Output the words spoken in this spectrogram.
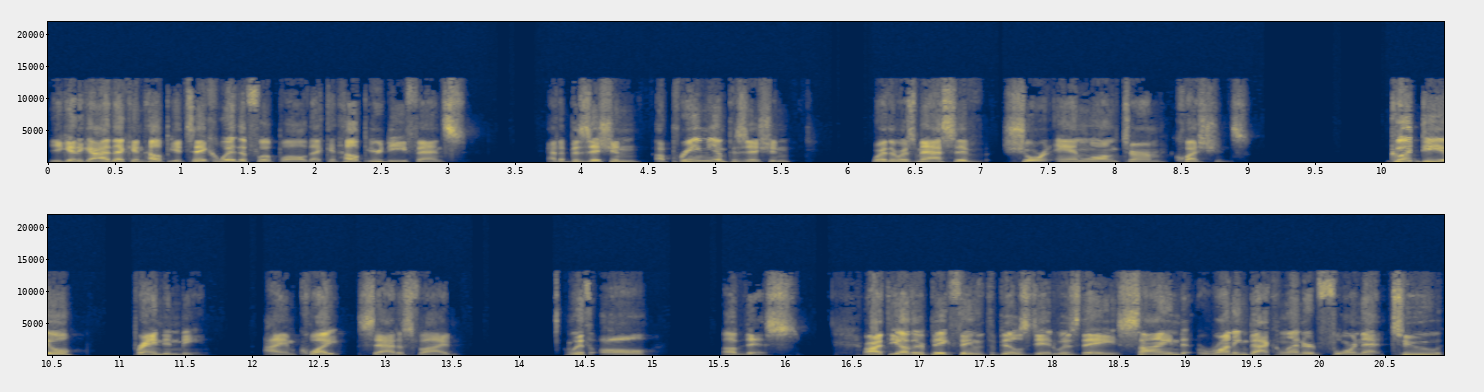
You get a guy that can help you take away the football, that can help your defense at a position, a premium position where there was massive short and long-term questions. Good deal, Brandon Beane. I am quite satisfied with all of this. All right, the other big thing that the Bills did was they signed running back Leonard Fournette to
